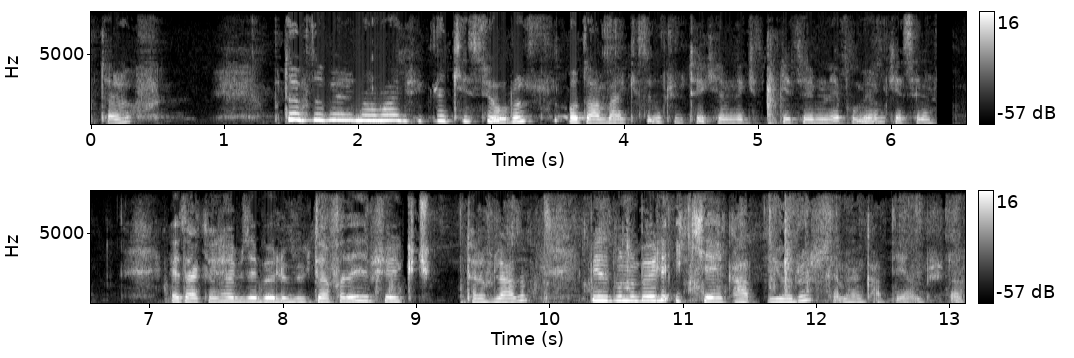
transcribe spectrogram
bu taraf. Bu tarafı da böyle normal bir şekilde kesiyoruz. O zaman ben keselim çünkü tek elimle kesip keselimle yapamıyorum. Keselim. Evet arkadaşlar bize böyle büyük tarafa değil şöyle küçük tarafı lazım. Biz bunu böyle ikiye katlıyoruz. Hemen katlayalım şuradan.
